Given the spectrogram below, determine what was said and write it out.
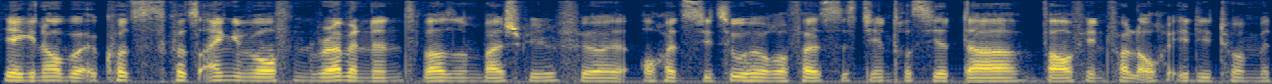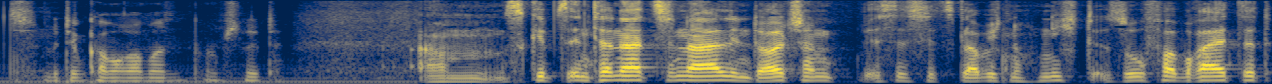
Ja, genau, aber kurz, kurz eingeworfen, Revenant war so ein Beispiel für auch jetzt die Zuhörer, falls es die interessiert. Da war auf jeden Fall auch Editor mit, mit dem Kameramann am Schnitt. Ähm, es gibt es international, in Deutschland ist es jetzt, glaube ich, noch nicht so verbreitet.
